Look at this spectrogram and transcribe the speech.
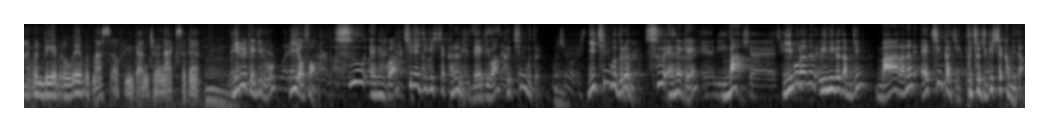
I wouldn't be able to live with myself if you got into an accident. 이를 계기로 이 여성 수앤과 친해지기 시작하는 매기와 그 친구들. 이 친구들은 수앤에게 마, 이모라는 의미가 담긴 마라는 애칭까지 붙여주기 시작합니다.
